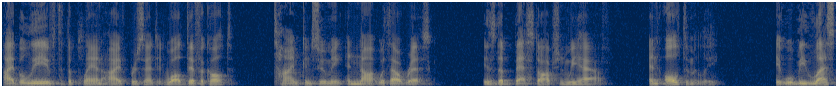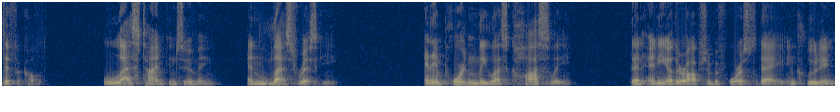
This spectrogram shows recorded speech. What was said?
I believe that the plan I've presented, while difficult, time consuming, and not without risk, is the best option we have. And ultimately, it will be less difficult, less time consuming, and less risky, and importantly, less costly than any other option before us today, including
